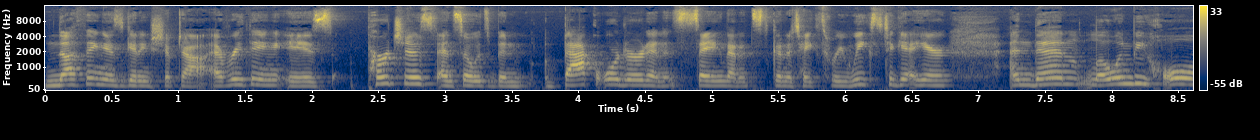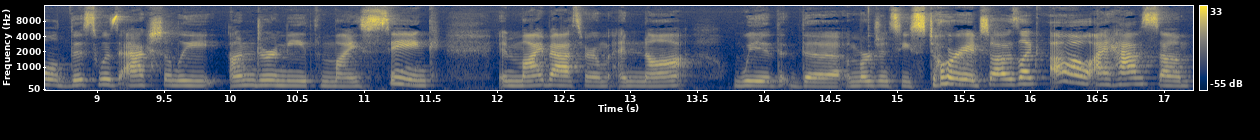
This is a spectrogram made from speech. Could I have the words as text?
nothing is getting shipped out. Everything is purchased. And so it's been back ordered and it's saying that it's going to take three weeks to get here. And then lo and behold, this was actually underneath my sink in my bathroom and not with the emergency storage. So I was like, oh, I have some.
